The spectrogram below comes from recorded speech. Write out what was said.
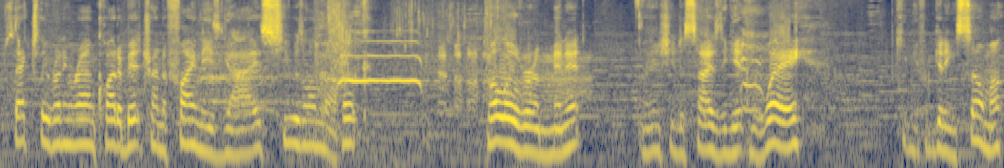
was actually running around quite a bit trying to find these guys. She was on the hook well over a minute. And then she decides to get in the way. Keep me from getting Soma.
